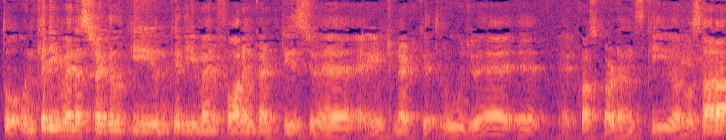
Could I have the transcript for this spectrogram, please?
تو ان کے لیے میں نے اسٹرگل کی، ان کے لیے میں نے فورن کنٹریز جو ہے انٹرنیٹ کے تھرو جو ہے eh, کراسپورڈنس کی اور وہ سارا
